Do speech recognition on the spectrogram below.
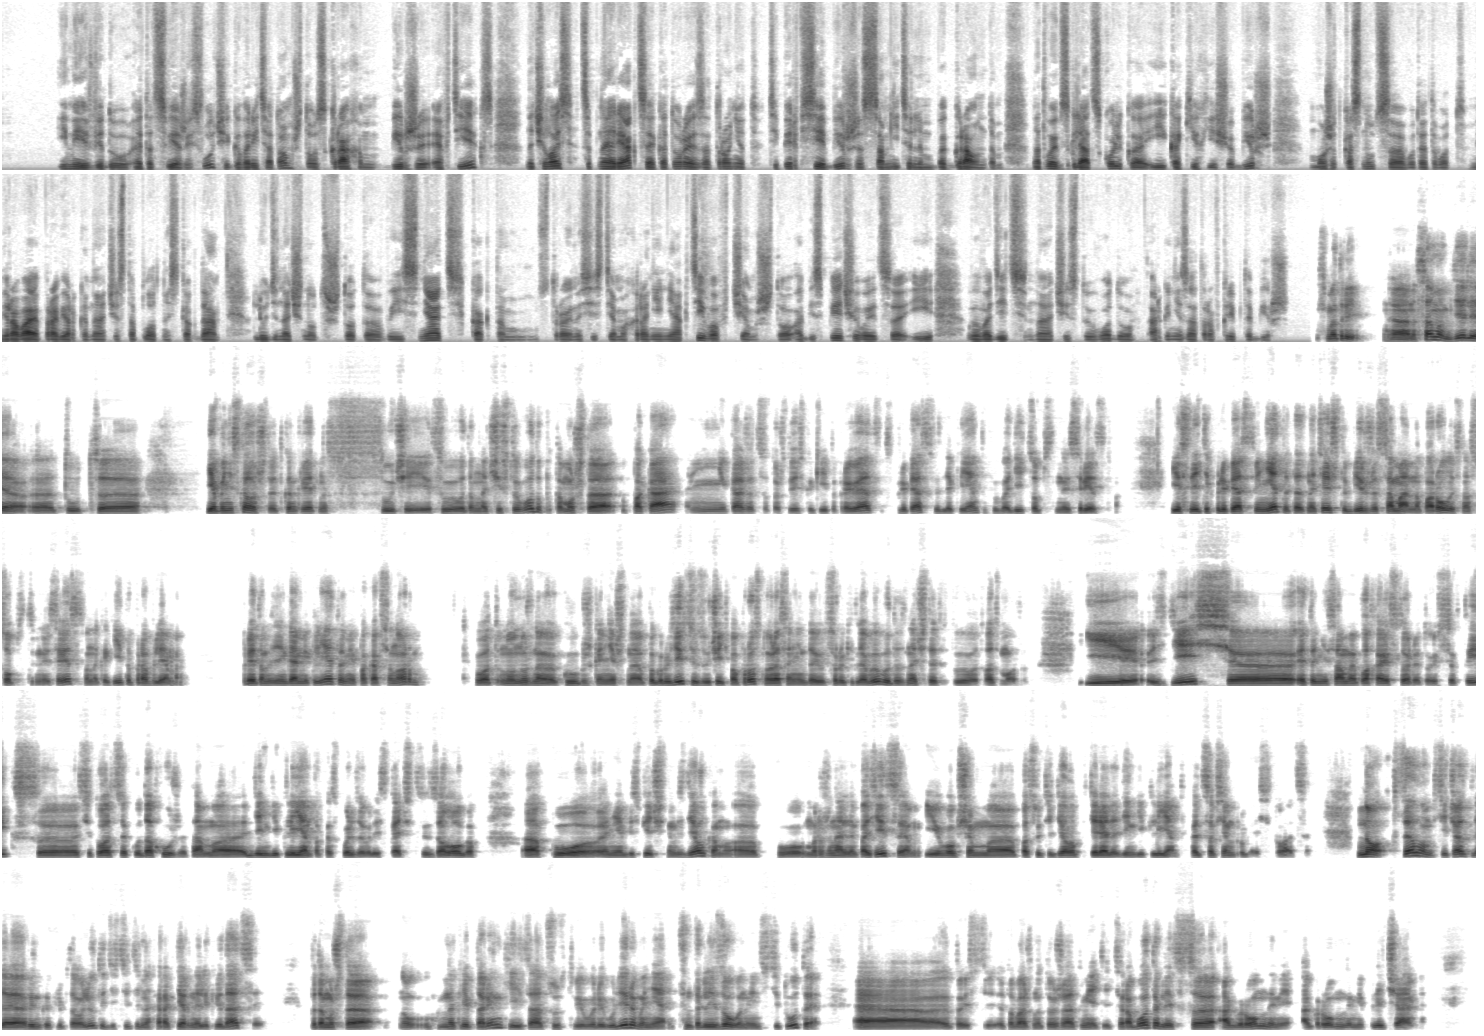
имея в виду этот свежий случай, говорить о том, что с крахом биржи FTX началась цепная реакция, которая затронет теперь все биржи с сомнительным бэкграундом. На твой взгляд, сколько и каких еще бирж может коснуться вот эта вот мировая проверка на чистоплотность, когда люди начнут что-то выяснять, как там устроена система хранения активов, чем что обеспечивается, и выводить на чистую воду организаторов криптобирж? Смотри, а, на самом деле э, тут э, я бы не сказал, что это конкретно случай с выводом на чистую воду, потому что пока не кажется то, что есть какие-то препятствия для клиентов выводить собственные средства. Если этих препятствий нет, это означает, что биржа сама напоролась на собственные средства, на какие-то проблемы. При этом с деньгами клиентами пока все норм, вот, ну, нужно глубже, конечно, погрузиться, изучить вопрос, но раз они дают сроки для вывода, значит, этот вывод возможен. И здесь э, это не самая плохая история. То есть FTX э, ситуация куда хуже. Там э, деньги клиентов использовались в качестве залогов э, по необеспеченным сделкам, э, по маржинальным позициям, и, в общем, э, по сути дела, потеряли деньги клиентов. Это совсем другая ситуация. Но в целом сейчас для рынка криптовалюты действительно характерны ликвидации, Потому что ну, на крипторынке из-за отсутствия его регулирования централизованные институты, э, то есть это важно тоже отметить, работали с огромными, огромными плечами.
